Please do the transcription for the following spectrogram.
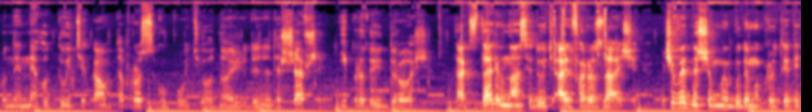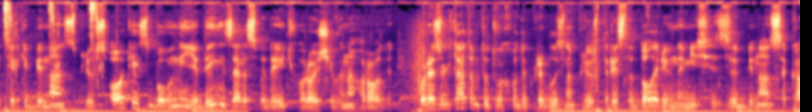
Вони не готують аккаунт, а просто купують у одної людини дешевше і продають дорожче. Так, далі в нас ідуть альфа роздачі. Очевидно, що ми будемо крутити тільки Binance плюс OKX, бо вони єдині зараз видають хороші винагороди. По результатам тут виходить приблизно плюс 300 доларів на місяць з Binance аккаунту.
